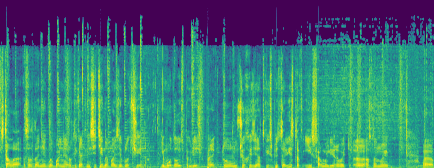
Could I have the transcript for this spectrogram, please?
стало создание глобальной развлекательной сети на базе блокчейна. Ему удалось привлечь к проекту лучших азиатских специалистов и сформулировать э, основной э,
